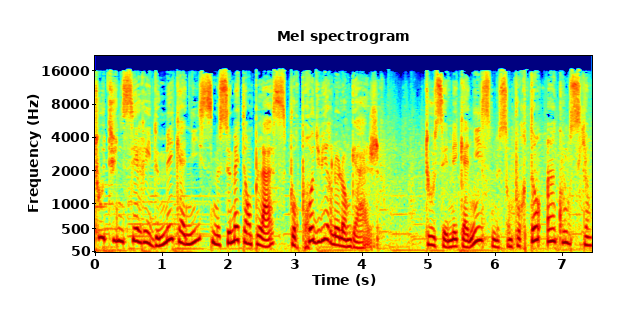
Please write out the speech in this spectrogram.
toute une série de mécanismes se mettent en place pour produire le langage. Tous ces mécanismes sont pourtant inconscients.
